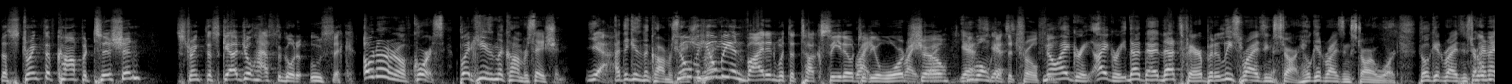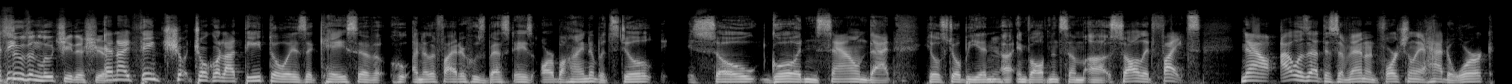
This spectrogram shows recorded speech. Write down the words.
The strength of competition, strength of schedule has to go to Usyk. Oh no, no, no, of course. But he's in the conversation. Yeah. I think he's in the conversation. He'll, he'll right? be invited with the tuxedo to Right, the award right, show. Yes, he won't yes. get the trophy. No, I agree. I agree. That, that- that's fair. But at least Rising Star. He'll get Rising Star award. He'll get Rising Star. He'll and I think Susan Lucci this year. and I think Cho- Chocolatito is a case of who, another fighter whose best days are behind him, but still is so good and sound that he'll still be in, uh, involved in some uh, solid fights. Now, I was at this event. Unfortunately, I had to work,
